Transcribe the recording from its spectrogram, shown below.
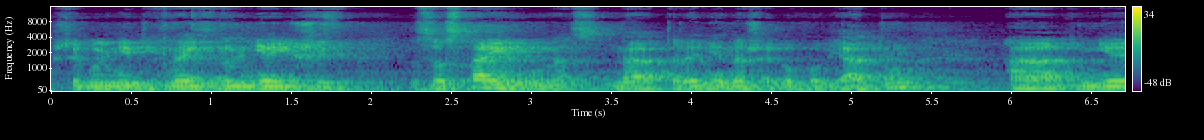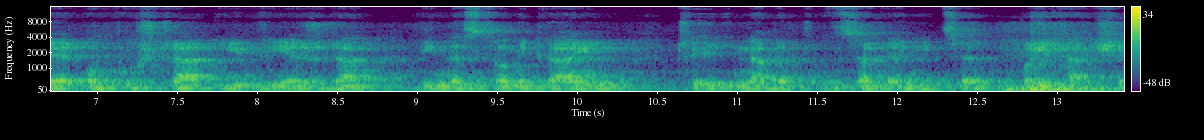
szczególnie tych najzdolniejszych, zostaje u nas na terenie naszego powiatu, a nie opuszcza i wyjeżdża w inne strony kraju, czy nawet za granicę, bo i tak się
